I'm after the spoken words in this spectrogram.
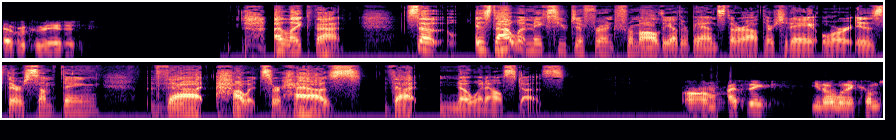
ever created. I like that. So, is that what makes you different from all the other bands that are out there today, or is there something that Howitzer has that no one else does? Um, I think you know when it comes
